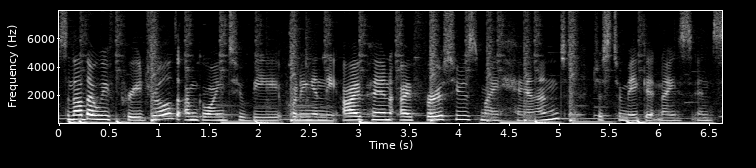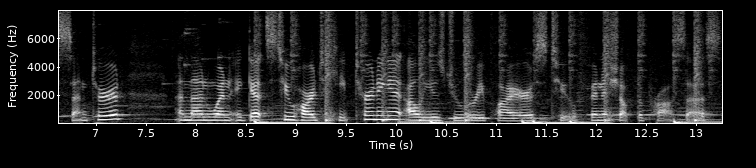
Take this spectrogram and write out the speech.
So now that we've pre-drilled, I'm going to be putting in the eye pin. I first use my hand just to make it nice and centered. And then when it gets too hard to keep turning it, I'll use jewelry pliers to finish up the process.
